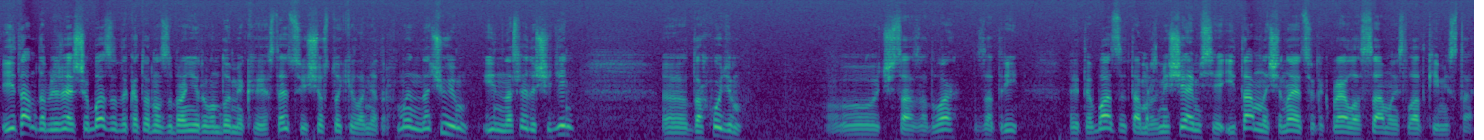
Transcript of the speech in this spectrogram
И там до ближайшей базы, до которой нас забронирован домик, остается еще 100 километров. Мы ночуем и на следующий день э, доходим часа за два, за три этой базы, там размещаемся, и там начинаются, как правило, самые сладкие места.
